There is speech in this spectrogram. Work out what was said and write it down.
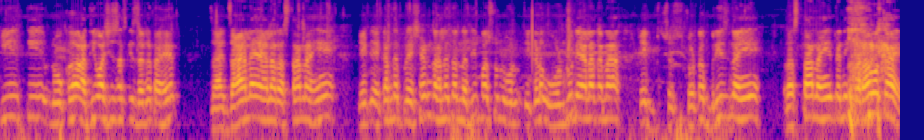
की ती लोक आदिवासीसारखी जगत आहेत. जा जायला यायला रस्ता नाही. एक एखादं पेशंट झालं तर नदीपासून इकडं ओढून यायला त्यांना एक छोटं ब्रिज नाही रस्ता नाही. त्यांनी करावं काय?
